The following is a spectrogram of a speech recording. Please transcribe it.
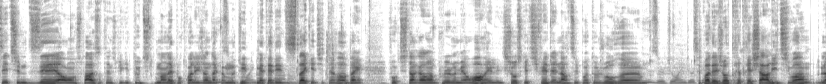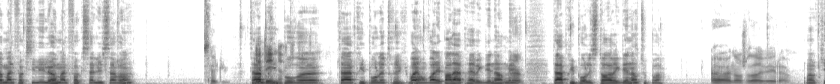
sais, tu me disais, on se parlait sur et tout, tu te demandais pourquoi les gens de la communauté te mettaient des dislikes, etc. Ben, faut que tu te regardes un peu le miroir et les choses que tu fais, Denard, c'est pas toujours. Euh, c'est pas des jours très très Charlie, tu vois. Là, Malfox, il est là. Malfox, salut, ça va? Salut. T'as appris pour. Euh, t'as appris pour le truc? Ouais, on va aller parler après avec Denard, mais hein? t'as appris pour l'histoire avec Denard ou pas? Euh, non, je viens d'arriver là. Ok,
